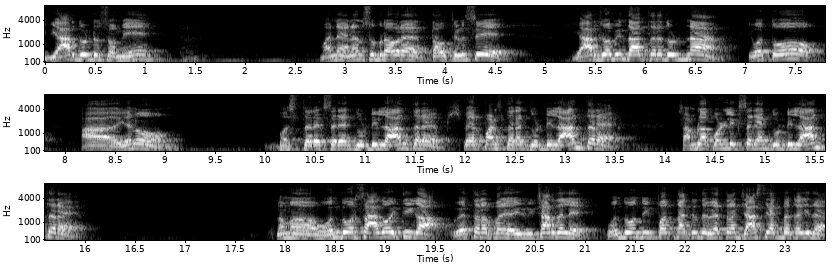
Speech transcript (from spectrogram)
ಇದು ಯಾರು ದುಡ್ಡು ಸ್ವಾಮಿ? ಮೊನ್ನೆ ಅನಂತ್ ಸುಬ್ರವರೇ ತಾವು ತಿಳಿಸಿ ಯಾರ ಜೋಬಿಂದ ಹಾಕ್ತಾರೆ ದುಡ್ಡನ್ನ? ಇವತ್ತು ಏನು, ಬಸ್ ತರಕ್ಕೆ ಸರಿಯಾಗಿ ದುಡ್ಡಿಲ್ಲ ಅಂತಾರೆ, ಸ್ಪೇರ್ ಪಾರ್ಟ್ಸ್ ತರಕ್ಕೆ ದುಡ್ಡಿಲ್ಲ ಅಂತಾರೆ, ಸಂಬಳ ಕೊಡ್ಲಿಕ್ಕೆ ಸರಿಯಾಗಿ ದುಡ್ಡಿಲ್ಲ ಅಂತಾರೆ. ನಮ್ಮ ಒಂದು ವರ್ಷ ಆಗೋಯ್ತು ಈಗ ವೇತನ ಪ ವಿಚಾರದಲ್ಲಿ ಒಂದು ಒಂದು ಇಪ್ಪತ್ನಾಲ್ಕರಿಂದ ವೇತನ ಜಾಸ್ತಿ ಆಗಬೇಕಾಗಿದೆ.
